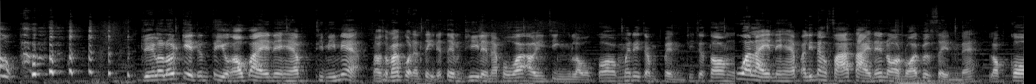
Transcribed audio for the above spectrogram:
ๆโอเคเราลดเกรดอันติของเขาไปนะครับทีนี้เนี่ยเราสามารถกดอันติได้เต็มที่เลยนะ เพราะว่าเอาจริงๆ เราก็ไม่ได้จำเป็นที่จะต้องกลัวอะไรนะครับอลิสนางฟ้าตายแน่นอนร้อยเปอร์เซ็นต์นะแล้วก็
